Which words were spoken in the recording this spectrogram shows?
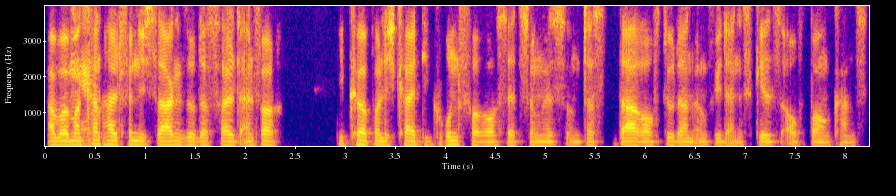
Aber man Okay, kann halt, finde ich, sagen, so, dass halt einfach die Körperlichkeit die Grundvoraussetzung ist und dass darauf du dann irgendwie deine Skills aufbauen kannst.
